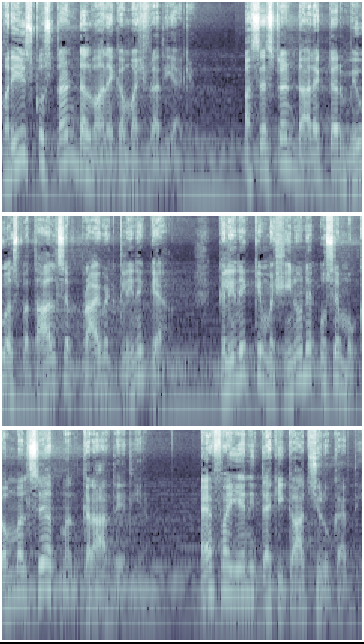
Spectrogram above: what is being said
मरीज़ को स्टंट डलवाने का मशवरा दिया गया। असिस्टेंट डायरेक्टर म्यू अस्पताल से प्राइवेट क्लिनिक गया। क्लिनिक की मशीनों ने उसे मुकम्मल सेहतमंद करार दे दिया। एफ़ आई ए ने तहकीकात शुरू कर दी।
